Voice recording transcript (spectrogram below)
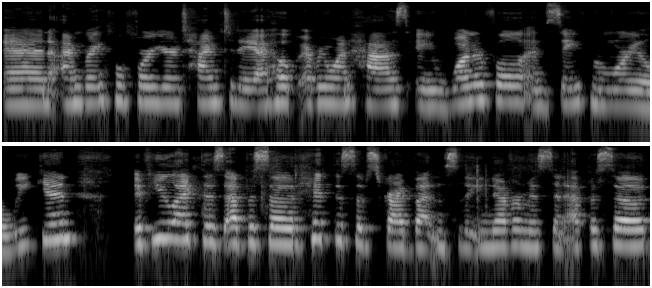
And I'm grateful for your time today. I hope everyone has a wonderful and safe Memorial weekend. If you like this episode, hit the subscribe button so that you never miss an episode.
